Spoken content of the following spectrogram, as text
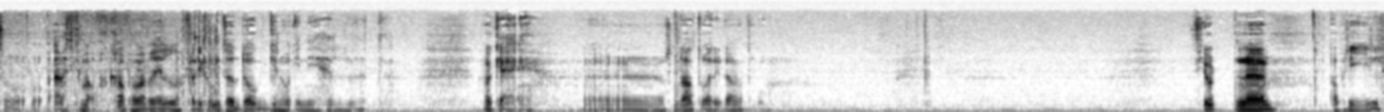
Så Jeg vet ikke om jeg orker å ha på meg briller, for de kommer til å dogge noe inn i helvete. OK. Hvilken dato er det i dag, tro? 14. april.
